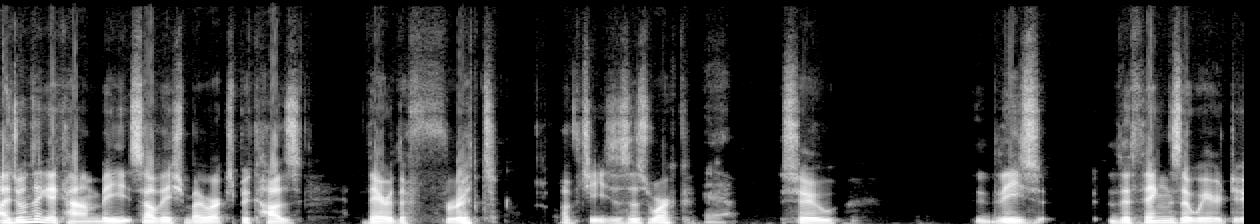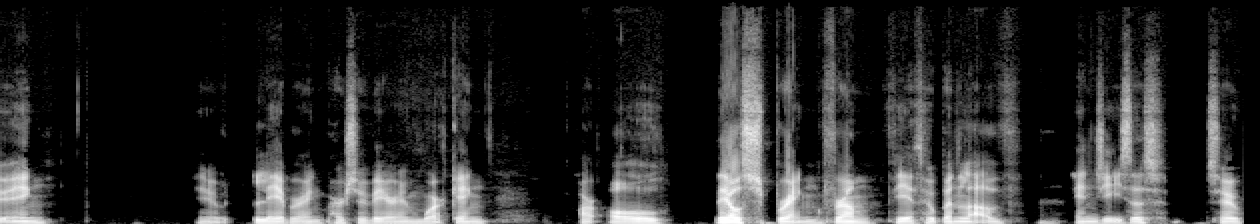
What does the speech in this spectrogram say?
I don't think it can be salvation by works because they're the fruit of Jesus's work. Yeah. So these the things that we're doing, you know, laboring, persevering, working, are all they all spring from faith, hope, and love Mm. in Jesus. So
